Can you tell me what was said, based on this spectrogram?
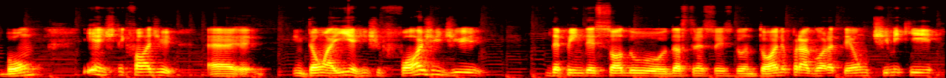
bom. E a gente tem que falar de. É, então aí a gente foge de depender só do, das transições do Antônio para agora ter um time que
